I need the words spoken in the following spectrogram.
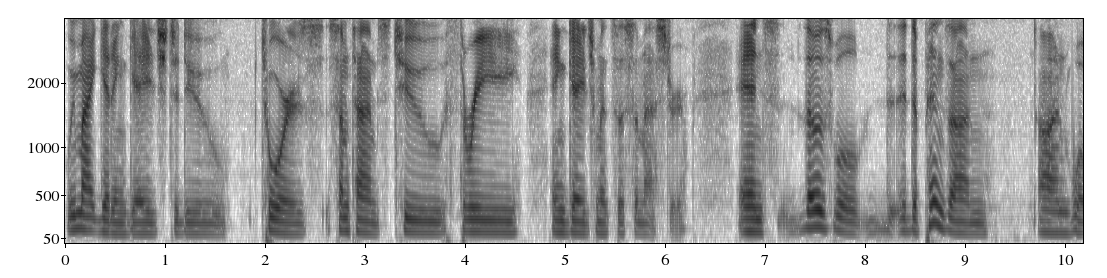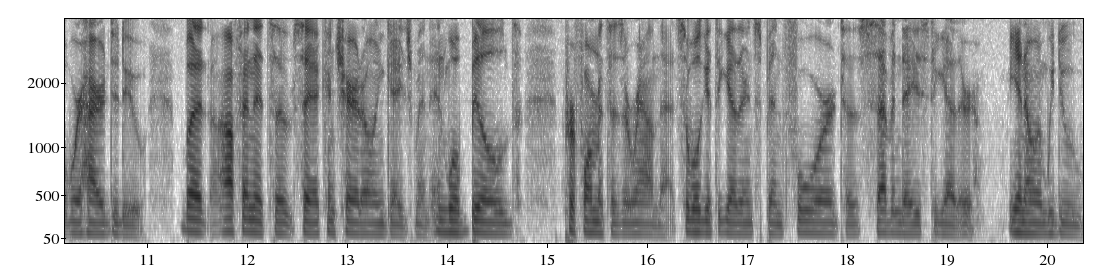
We might get engaged to do tours, sometimes two, three engagements a semester, and those will. It depends on on what we're hired to do, but often it's a say a concerto engagement, and we'll build performances around that. So we'll get together and spend four to seven days together you know, and we do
